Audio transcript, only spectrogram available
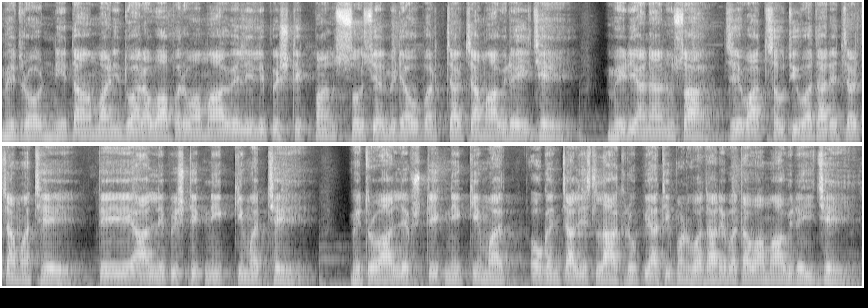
મિત્રો, નીતા અંબાણી દ્વારા વાપરવામાં આવેલી લિપસ્ટિક પણ સોશિયલ મીડિયા ઉપર ચર્ચામાં આવી રહી છે. મીડિયાના અનુસાર, જે વાત સૌથી વધારે ચર્ચામાં છે, તે આ લિપસ્ટિકની કિંમત છે. મિત્રો, આ લિપસ્ટિકની કિંમત ઓગણચાલીસ લાખ રૂપિયાથી પણ વધારે બતાવવામાં આવી રહી છે.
